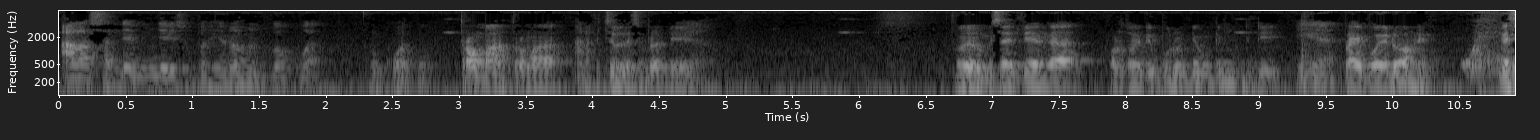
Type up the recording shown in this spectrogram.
alasan dia menjadi superhero menurut gua kuat Oh, kuat ya. trauma trauma anak kecil ya sebenarnya Iya. oh ya misalnya dia nggak orang tua dibunuh dia mungkin jadi iya. playboy doang ya? Nggak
